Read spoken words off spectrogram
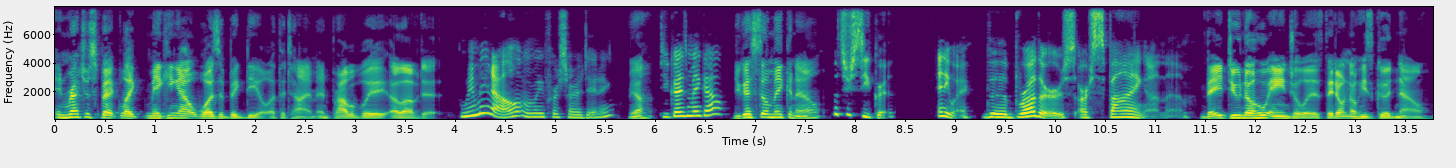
in retrospect, like making out was a big deal at the time and probably I loved it. We made out when we first started dating. Yeah. Do you guys make out? You guys still making out? What's your secret? Anyway, the brothers are spying on them. They do know who Angel is. They don't know he's good now,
